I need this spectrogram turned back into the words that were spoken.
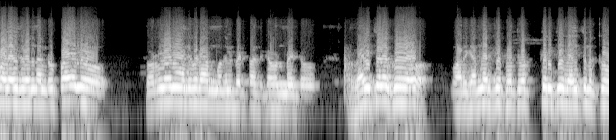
పదహైదు వందల రూపాయలు త్వరలోనే అది కూడా మొదలు పెడుతుంది గవర్నమెంట్ రైతులకు వారికి అందరికీ ప్రతి ఒక్కరికి రైతులకు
